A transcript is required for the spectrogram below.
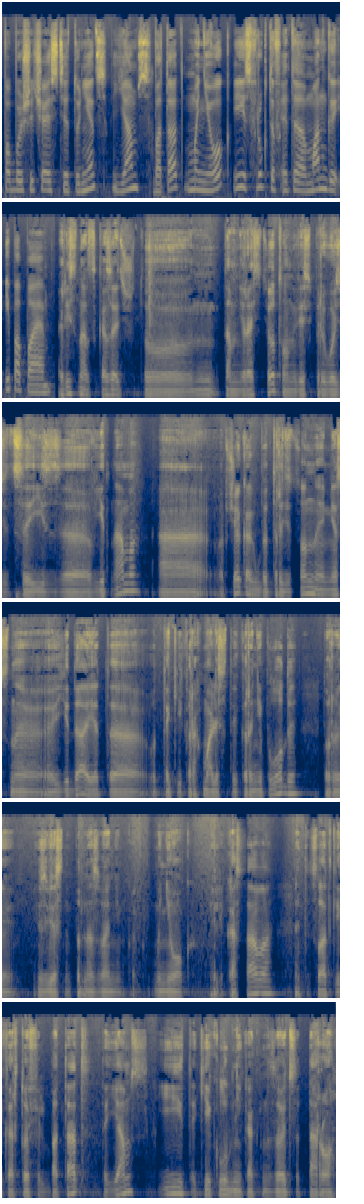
по большей части, тунец, ямс, батат, маниок. И из фруктов это манго и папайя. Рис, надо сказать, что там не растет. Он весь привозится из э, Вьетнама. А вообще, как бы традиционная местная еда – это вот такие крахмалистые корнеплоды, которые известны под названием как маниок или касава. Это сладкий картофель батат, это ямс и такие клубни, как называются, таро.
